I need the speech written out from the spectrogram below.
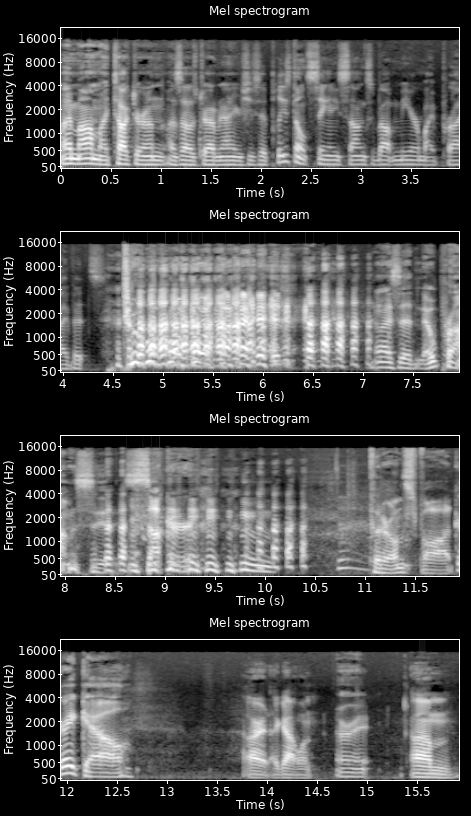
My mom, I talked to her on, as I was driving out here. She said, "Please don't sing any songs about me or my privates." and I said, "No promises, sucker." Put her on the spot. Great gal. All right, I got one. All right. Um,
